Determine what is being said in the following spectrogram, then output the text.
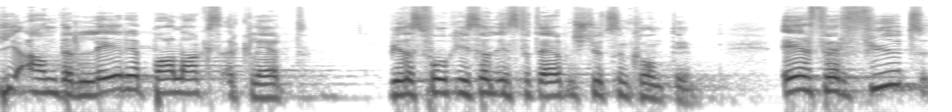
die an der Lehre Balaks erklärt, wie das Volk Israel ins Verderben stürzen konnte. Er verführt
